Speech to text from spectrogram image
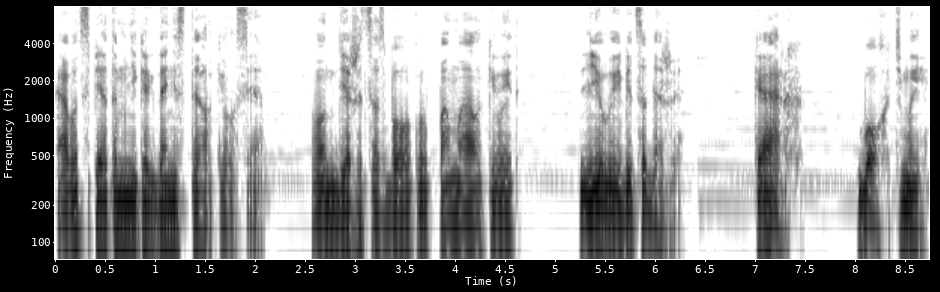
А вот с пятым никогда не сталкивался. Он держится сбоку, помалкивает, не лыбится даже. Карх, бог тьмы.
